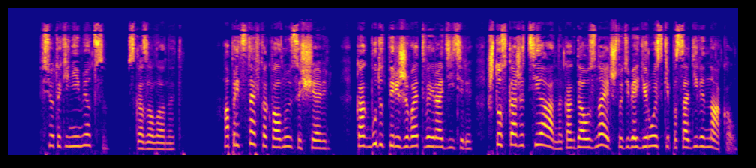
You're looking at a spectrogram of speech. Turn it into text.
— Все-таки не имется, — сказала Аннет. — А представь, как волнуется Щавель, как будут переживать твои родители, что скажет Тиана, когда узнает, что тебя геройски посадили на кол.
